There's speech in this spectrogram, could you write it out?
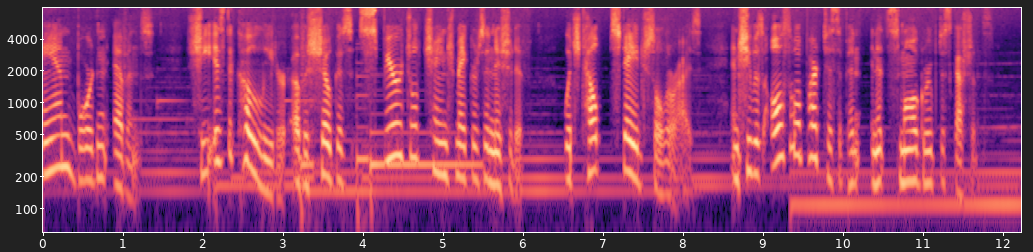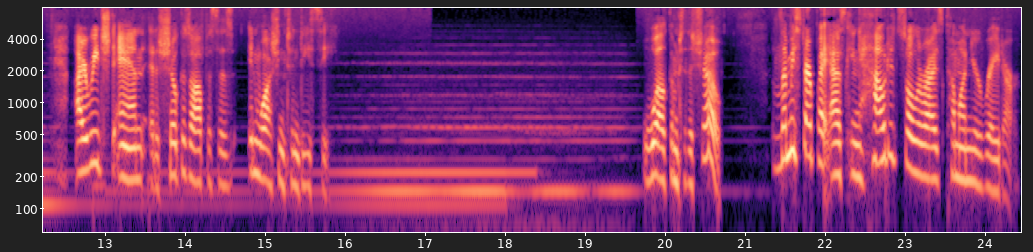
Anne Borden Evans. She is the co leader of Ashoka's Spiritual Changemakers Initiative, which helped stage Soularize, and she was also a participant in its small group discussions. I reached Anne at Ashoka's offices in Washington, D.C. Welcome to the show. Let me start by asking how did Soularize come on your radar?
